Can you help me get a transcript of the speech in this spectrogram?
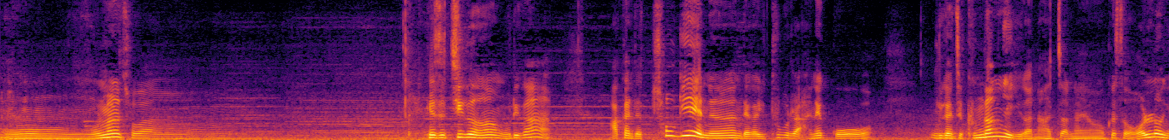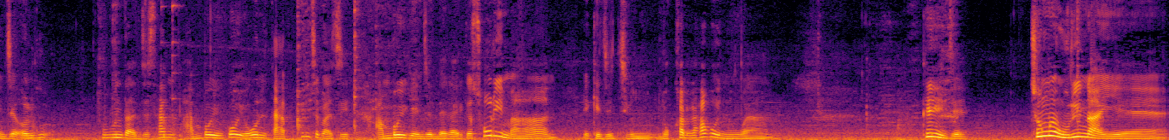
음, 얼마나 좋아. 그래서 지금 우리가 아까 이제 초기에는 내가 유튜브를 안 했고 우리가 이제 건강 얘기가 나왔잖아요. 그래서 얼른 이제 얼굴 두 분 다 이제 상 안 보이고 요거는 다 편집하지 안 보이게 이제 내가 이렇게 소리만 이렇게 이제 지금 녹화를 하고 있는 거야. 그 이제 정말 우리 나이에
